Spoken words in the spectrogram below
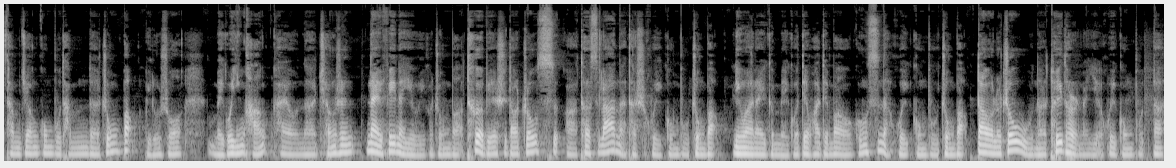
他们将公布他们的中报，比如说美国银行，还有呢强生奈飞呢也有一个中报，特别是到周四啊，特斯拉呢它是会公布中报，另外呢一个美国电话电报公司呢会公布中报，到了周五呢，Twitter 呢也会公布啊，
